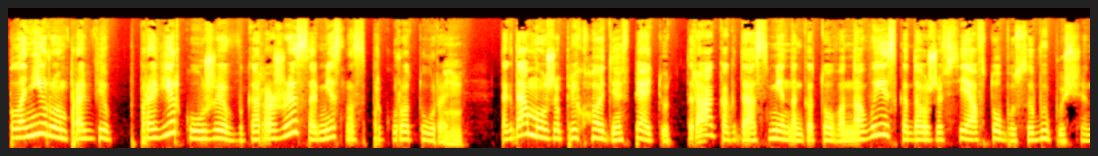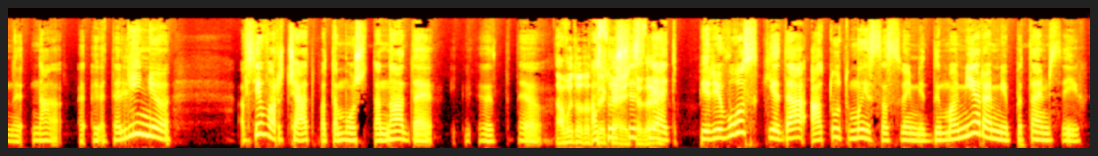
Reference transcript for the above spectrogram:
планируем проверку уже в гараже совместно с прокуратурой. Мгм. Тогда мы уже приходим в 5 утра, когда смена готова на выезд, когда уже все автобусы выпущены на э, эту линию. Все ворчат, потому что надо э, э, А вы тут отвлекаете, да? осуществлять перевозки, да, а тут мы со своими дымомерами пытаемся их...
